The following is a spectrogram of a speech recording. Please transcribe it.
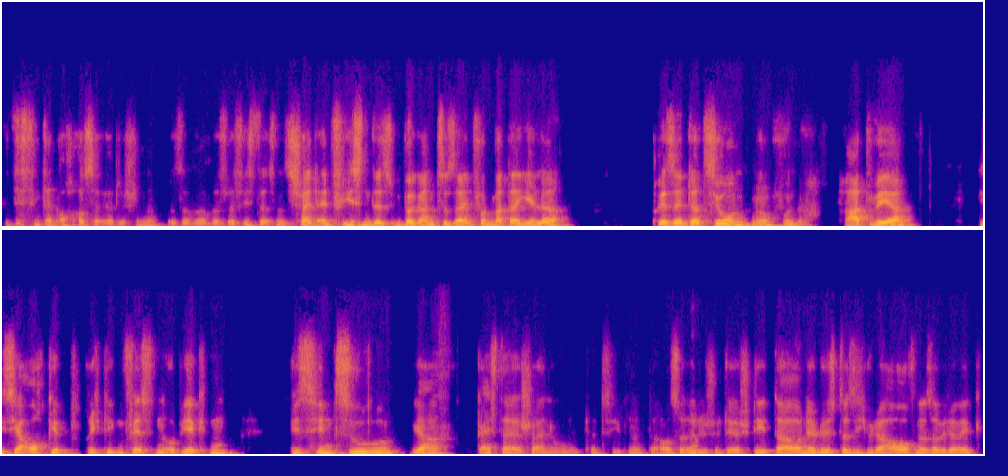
das sind dann auch Außerirdische. Ne? Also, was, was ist das? Es scheint ein fließendes Übergang zu sein von materieller Präsentation ne, von Hardware, die es ja auch gibt, richtigen festen Objekten, bis hin zu ja, Geistererscheinungen im Prinzip. Ne? Der Außerirdische, der steht da und der löst er sich wieder auf und dann ist er wieder weg.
